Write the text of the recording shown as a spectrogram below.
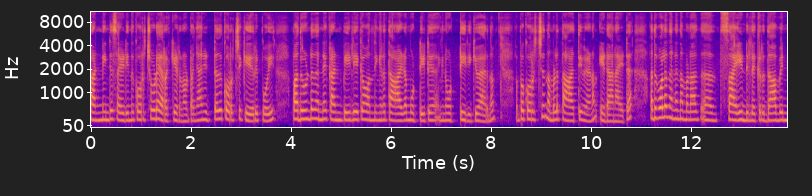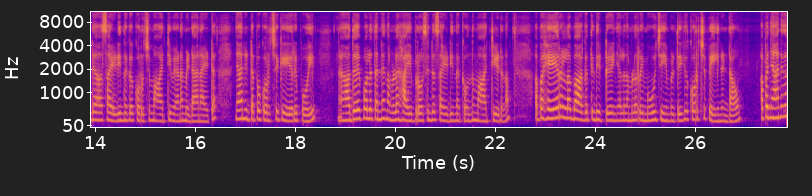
കണ്ണിന്റെ സൈഡിൽ നിന്ന് കുറച്ചുകൂടെ ഇറക്കിയിടണം കേട്ടോ ഞാൻ ഇട്ടത് കുറച്ച് കയറിപ്പോയി അപ്പോൾ അതുകൊണ്ട് തന്നെ കൺപീലിയൊക്കെ വന്നിങ്ങനെ താഴെ മുട്ടിയിട്ട് ഇങ്ങനെ ഒട്ടിയിരിക്കുമായിരുന്നു അപ്പോൾ കുറച്ച് നമ്മൾ താഴ്ത്തി വേണം ഇടാനായിട്ട്. അതുപോലെ തന്നെ നമ്മൾ ആ സൈഡിൽ കൃതാബിന്റെ ആ സൈഡിൽ നിന്നൊക്കെ കുറച്ച് മാറ്റി വേണം ഇടാനായിട്ട്. ഞാൻ ഇട്ടപ്പോൾ കുറച്ച് കയറിപ്പോയി അതേപോലെ തന്നെ നമ്മൾ ഹൈബ്രോസിന്റെ സൈഡിൽ നിന്നൊക്കെ ഒന്ന് മാറ്റിയിടണം. അപ്പോൾ ഹെയർ ഉള്ള ഭാഗത്ത് ഇത് ഇട്ട് കഴിഞ്ഞാൽ നമ്മൾ റിമൂവ് ചെയ്യുമ്പോഴത്തേക്ക് കുറച്ച് പെയിൻ ഉണ്ടാവും. അപ്പോൾ ഞാനിത്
